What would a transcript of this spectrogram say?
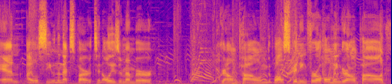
and I will see you in the next part. And always remember, ground pound while spinning for a homing ground pound.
